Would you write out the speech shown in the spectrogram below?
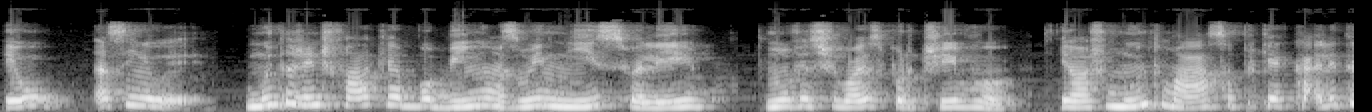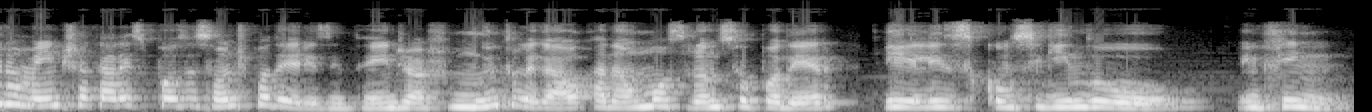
eu, assim, muita gente fala que é bobinho, mas o início ali, num festival esportivo, eu acho muito massa, porque é literalmente aquela exposição de poderes, entende? Eu acho muito legal cada um mostrando seu poder e eles conseguindo, enfim,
